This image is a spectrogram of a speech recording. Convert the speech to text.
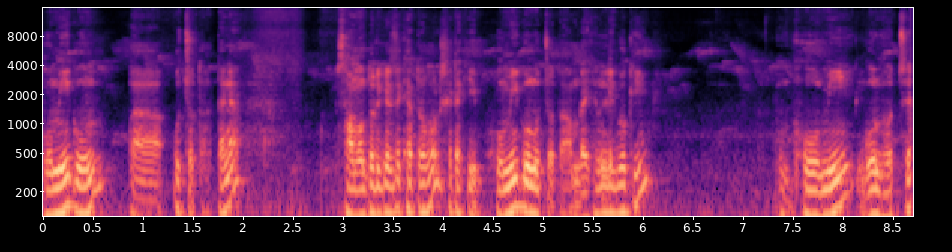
ভূমি গুণ উচ্চতা, তাই না? সামান্তরিকের যে ক্ষেত্রফল, সেটা কি? ভূমি গুণ উচ্চতা। আমরা এখানে লিখব কি? ভূমি গুণ হচ্ছে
